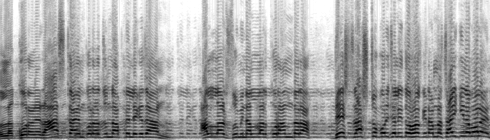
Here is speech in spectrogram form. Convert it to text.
আল্লাহ কোরআনের রাজ কায়েম করার জন্য আপনি লেগে যান। আল্লাহর জমিন আল্লাহর কোরআন দ্বারা দেশ রাষ্ট্র পরিচালিত হোক, এটা আমরা চাই কিনা বলেন?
